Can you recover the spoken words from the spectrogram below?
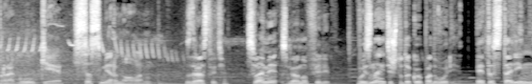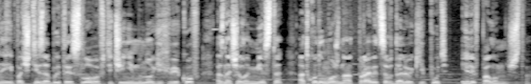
Прогулки со Смирновым. Здравствуйте, с вами Смирнов Филипп. Вы знаете, что такое подворье? Это старинное и почти забытое слово в течение многих веков означало место, откуда можно отправиться в далекий путь или в паломничество.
